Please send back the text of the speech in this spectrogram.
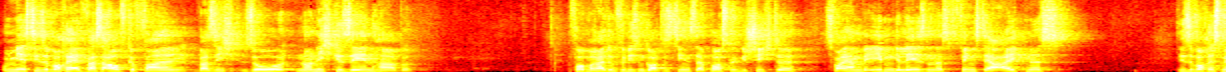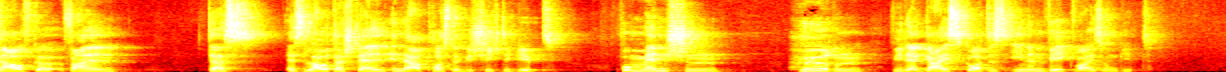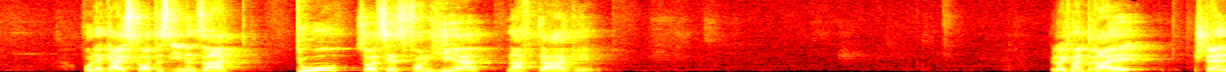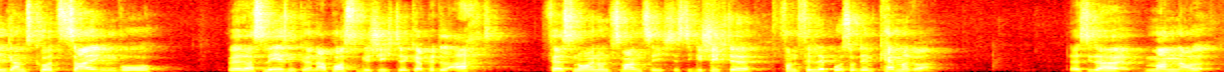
Und mir ist diese Woche etwas aufgefallen, was ich so noch nicht gesehen habe. Vorbereitung für diesen Gottesdienst, Apostelgeschichte 2 haben wir eben gelesen, das Pfingstereignis. Diese Woche ist mir aufgefallen, dass es lauter Stellen in der Apostelgeschichte gibt, wo Menschen hören, wie der Geist Gottes ihnen Wegweisung gibt. Wo der Geist Gottes ihnen sagt, du sollst jetzt von hier nach da gehen. Ich will euch mal drei Stellen ganz kurz zeigen, wo wir das lesen können. Apostelgeschichte Kapitel 8, Vers 29. Das ist die Geschichte von Philippus und dem Kämmerer. Da ist dieser Mann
